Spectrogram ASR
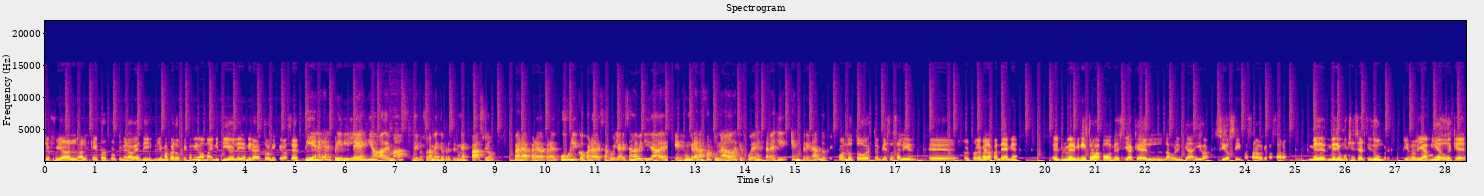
que fui al, al skatepark por primera vez, yo me acuerdo, fui con mi mamá y mi tío y le dije, mira, esto es lo que quiero hacer. Tienes el privilegio, además, de no solamente ofrecer un espacio, para, para, para, el público, para desarrollar esas habilidades. Eres un gran afortunado de que puedes estar allí entrenándote. Cuando todo esto empieza a salir, eh, el problema de la pandemia, el primer ministro de Japón decía que las Olimpiadas iban sí o sí, pasara lo que pasara. Me, me, dio mucha incertidumbre y en realidad miedo de que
